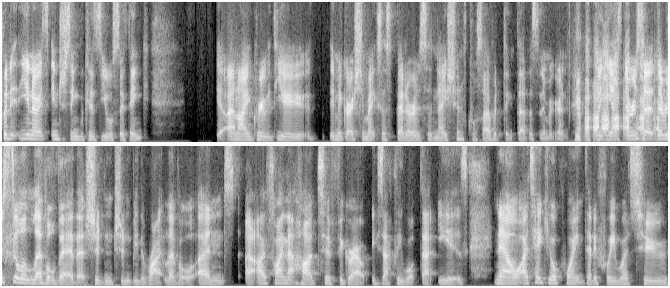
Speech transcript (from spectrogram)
but it, you know, it's interesting because you also think and I agree with you. Immigration makes us better as a nation. Of course, I would think that as an immigrant. But yes, there is a there is still a level there that shouldn't shouldn't be the right level, and uh, I find that hard to figure out exactly what that is. Now, I take your point that if we were to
